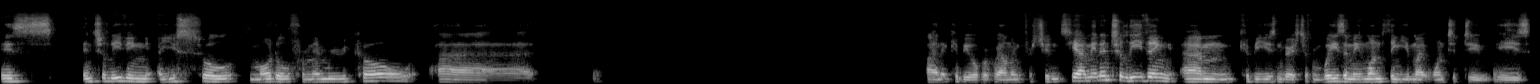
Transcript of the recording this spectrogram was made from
is interleaving a useful model for memory recall? Uh, and it can be overwhelming for students. Yeah, I mean, interleaving um, could be used in various different ways. I mean, one thing you might want to do is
